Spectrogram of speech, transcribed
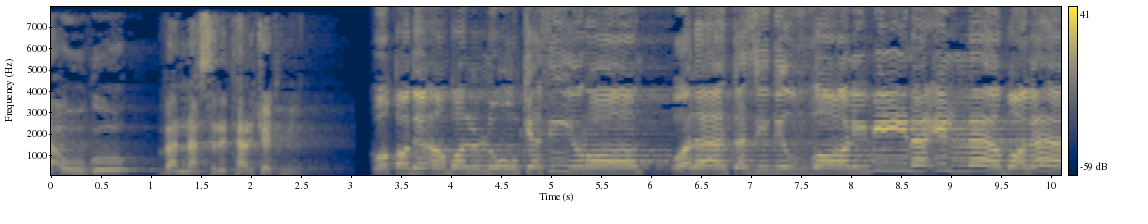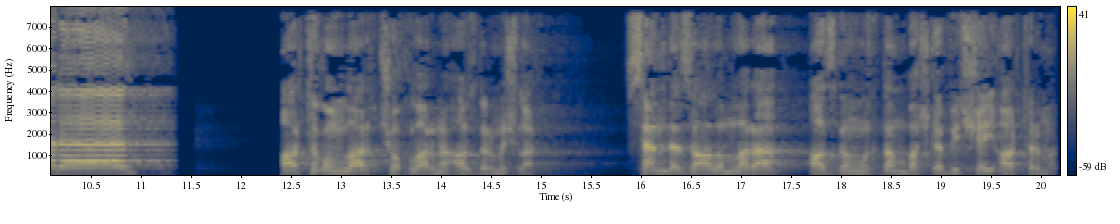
Yəuqu və Nəsri tərk etməyin. وقد أضلوا كثيرا ولا تزد الظالمين إلا ضلالا Artıq onlar çoxlarını azdırmışlar. Sən də zalimlara azğınlıqdan başqa bir şey artırma.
